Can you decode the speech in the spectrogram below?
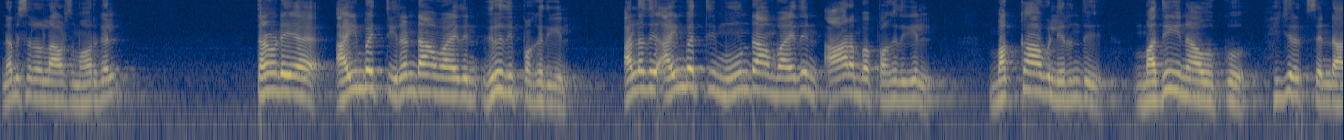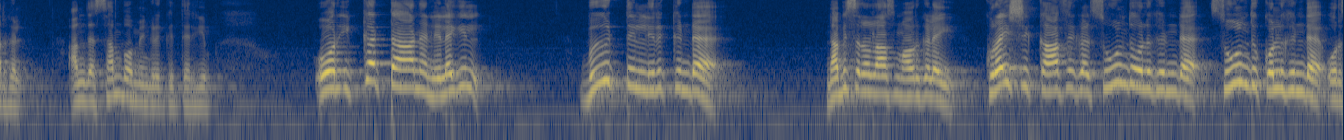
நபி அவர்கள் தன்னுடைய ஐம்பத்தி இரண்டாம் வயதின் இறுதி பகுதியில் அல்லது ஐம்பத்தி மூன்றாம் வயதின் ஆரம்ப பகுதியில் மக்காவில் இருந்து மதீனாவுக்கு ஹிஜ்ரத் சென்றார்கள். அந்த சம்பவம் எங்களுக்கு தெரியும். ஓர் இக்கட்டான நிலையில் வீட்டில் இருக்கின்ற நபி அவர்களை குறைஷி காஃபிர்கள் சூழ்ந்து கொள்கின்ற சூழ்ந்து கொள்கின்ற ஒரு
